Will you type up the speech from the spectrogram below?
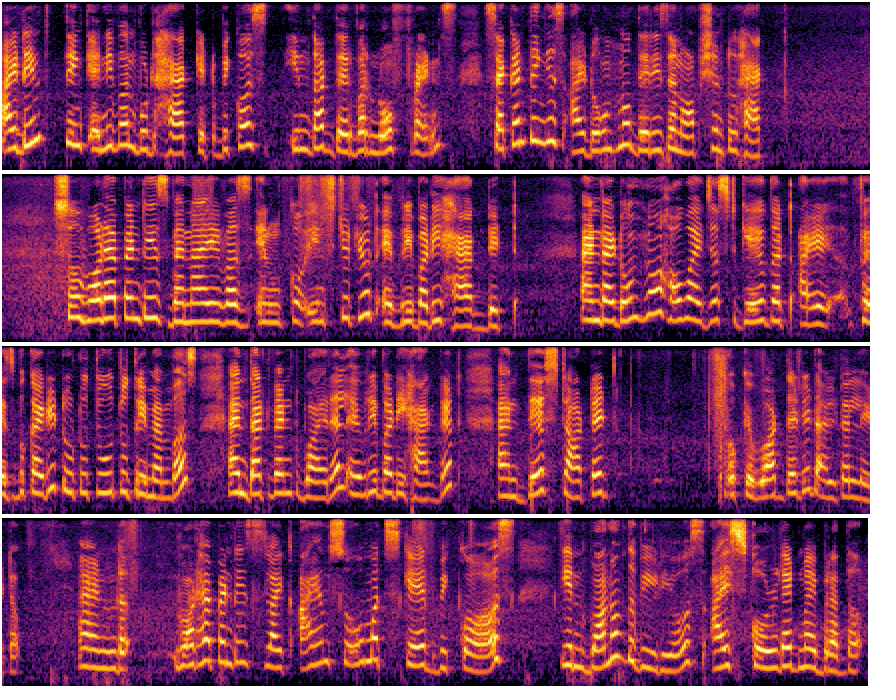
I didn't think anyone would hack it because in that there were no friends. Second thing is, I don't know there is an option to hack so what happened is when i was in co- institute everybody hacked it. And i don't know how i just gave that i facebook id to to two to three members and that went viral everybody hacked it and they started okay what they did i'll tell later. And what happened is like i am so much scared because in one of the videos i scolded my brother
